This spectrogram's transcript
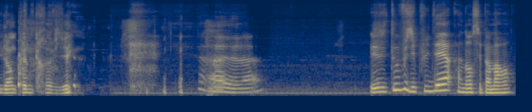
Il est en train de crevier. Ah là là. J'étouffe, j'ai plus d'air. Ah non, c'est pas marrant.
